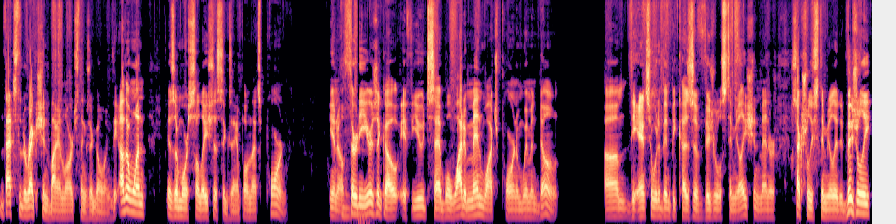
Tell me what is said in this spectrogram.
that's the direction by and large things are going. The other one is a more salacious example, and that's porn. You know, mm. 30 years ago, if you'd said, well, why do men watch porn and women don't? Um, the answer would have been because of visual stimulation. Men are sexually stimulated visually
